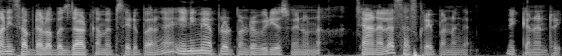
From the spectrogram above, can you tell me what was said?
மணி சாப் டெவலப்பர்ஸ் டாட் காம் வெப்சைட் பாருங்கள் இனிமேல் அப்லோட் பண்ணுற வீடியோஸ் வேணும்னா சேனலை சப்ஸ்கிரைப் பண்ணுங்கள் மிக்க நன்றி.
